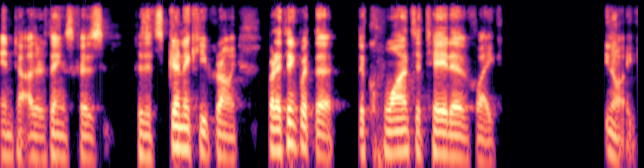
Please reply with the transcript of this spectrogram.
into other things because because it's to keep growing but i think with the the quantitative like you know like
